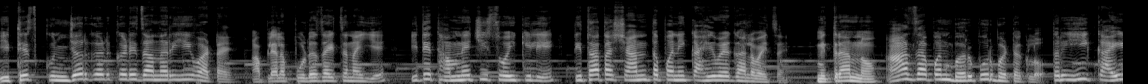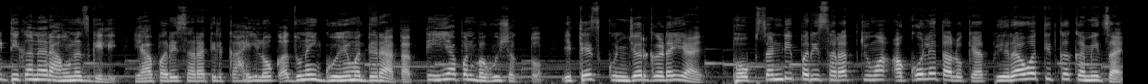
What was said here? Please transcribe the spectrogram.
इथेच कुंजरगडकडे जाणारी ही वाट आहे. आपल्याला पुढे जायचं नाहीये. इथे थांबण्याची सोय केलीये तिथं आता शांतपणे काही वेळ घालवायचा आहे मित्रांनो आज आपण भरपूर भटकलो तरीही काही ठिकाणं राहूनच गेली. या परिसरातील काही लोक अजूनही गुहेमध्ये राहतात. तेही आपण बघू शकतो. इथेच कुंजरगडही आहे. फोपसंडी परिसरात किंवा अकोले तालुक्यात फिरावं तितकं कमीच आहे.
